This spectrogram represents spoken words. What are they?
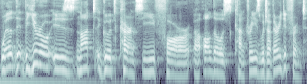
Well, the, the, euro is not a good currency for uh, all those countries which are very different.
